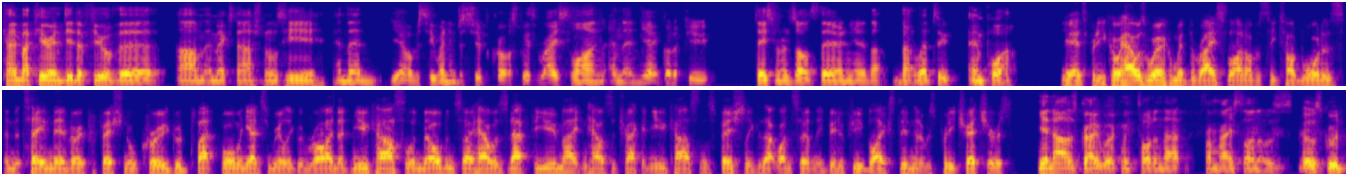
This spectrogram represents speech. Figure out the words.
came back here and did a few of the um, MX Nationals here, and then yeah, obviously went into Supercross with Raceline, and then yeah, got a few decent results there, and yeah, that that led to Empire. Yeah, it's pretty cool. How was working with the Raceline? Obviously, Todd Waters and the team, they're very professional crew, good platform, and you had some really good riding at Newcastle and Melbourne. So, how was that for you, mate? And how was the track at Newcastle, especially because that one certainly bit a few blokes, didn't it? It was pretty treacherous. Yeah, no, it was great working with Todd and that from Raceline. It was it was good.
